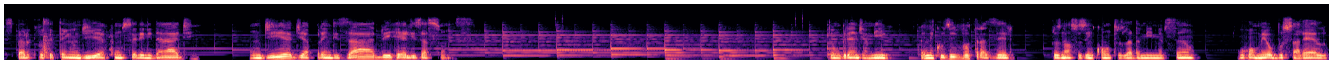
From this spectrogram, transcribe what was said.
Espero que você tenha um dia com serenidade, um dia de aprendizado e realizações. Tem um grande amigo, com ele inclusive vou trazê-lo para os nossos encontros lá da minha imersão, o Romeu Bussarello,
